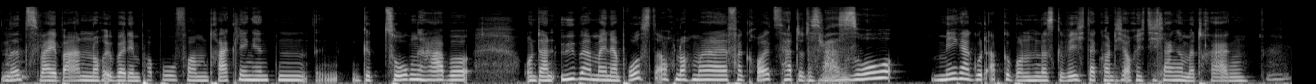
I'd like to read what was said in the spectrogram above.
ne, mhm. zwei Bahnen noch über dem Popo vom Tragling hinten äh, gezogen habe und dann über meiner Brust auch nochmal verkreuzt hatte. Das war so mega gut abgebunden, das Gewicht. Da konnte ich auch richtig lange mittragen. Mhm.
